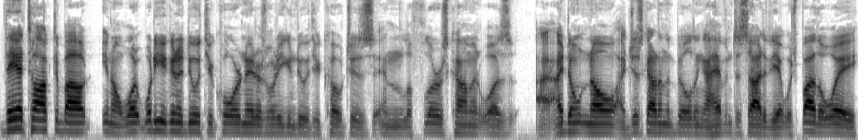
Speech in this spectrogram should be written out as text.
they had talked about, you know, what what are you going to do with your coordinators? What are you going to do with your coaches? And Lafleur's comment was, I, I don't know. I just got in the building. I haven't decided yet. Which, by the way,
